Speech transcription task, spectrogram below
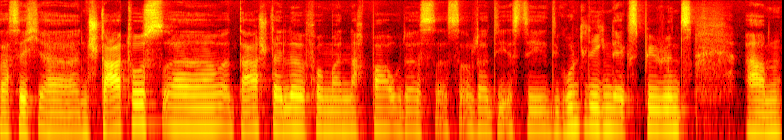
Dass ich äh, einen Status äh, darstelle von meinem Nachbar oder ist, ist, oder die, ist die, die grundlegende Experience, ähm,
